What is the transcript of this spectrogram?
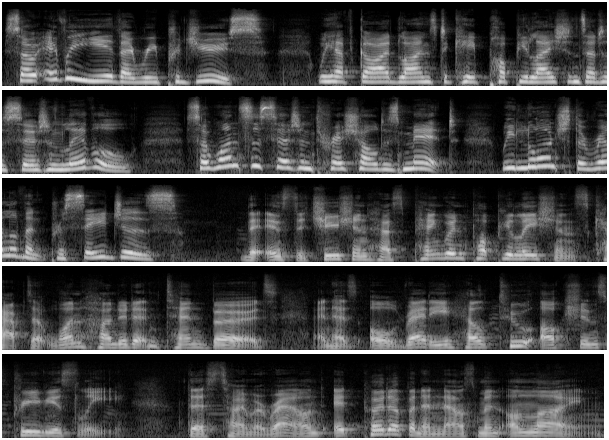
so every year they reproduce. We have guidelines to keep populations at a certain level. So once a certain threshold is met, we launch the relevant procedures. The institution has penguin populations capped at 110 birds and has already held two auctions previously. This time around, it put up an announcement online.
